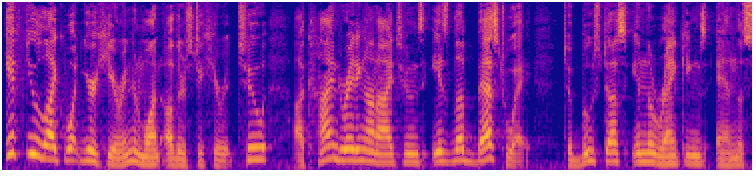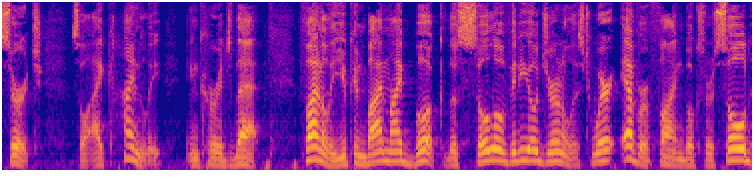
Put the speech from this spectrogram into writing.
If you like what you're hearing and want others to hear it too, a kind rating on iTunes is the best way to boost us in the rankings and the search. So I kindly encourage that. Finally, you can buy my book, The Solo Video Journalist, wherever fine books are sold.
